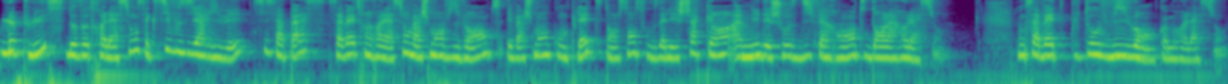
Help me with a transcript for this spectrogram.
Le plus de votre relation, c'est que si vous y arrivez, si ça passe, ça va être une relation vachement vivante et vachement complète, dans le sens où vous allez chacun amener des choses différentes dans la relation. Donc ça va être plutôt vivant comme relation.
